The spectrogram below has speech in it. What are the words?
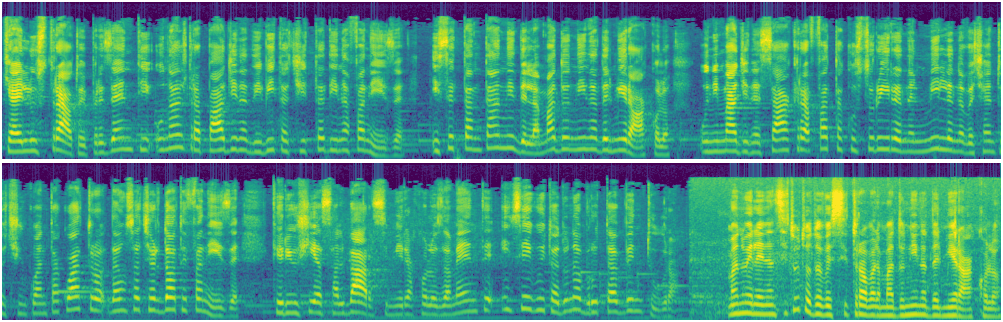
che ha illustrato ai presenti un'altra pagina di vita cittadina fanese, i 70 anni della Madonnina del Miracolo, un'immagine sacra fatta costruire nel 1954 da un sacerdote fanese che riuscì a salvarsi miracolosamente in seguito ad una brutta avventura. Manuela, innanzitutto dove si trova la Madonnina del Miracolo?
